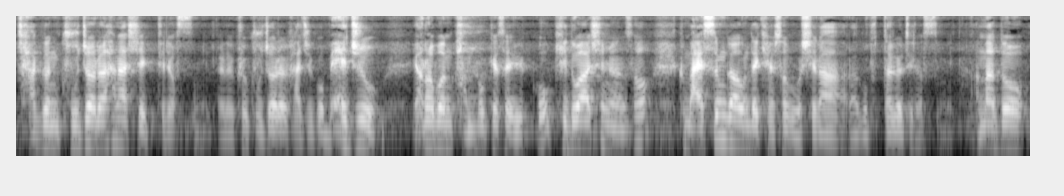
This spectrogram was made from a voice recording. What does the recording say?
작은 구절을 하나씩 드렸습니다. 그래서 그 구절을 가지고 매주 여러 번 반복해서 읽고 기도하시면서 그 말씀 가운데 계속 오시라라고 부탁을 드렸습니다. 아마도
